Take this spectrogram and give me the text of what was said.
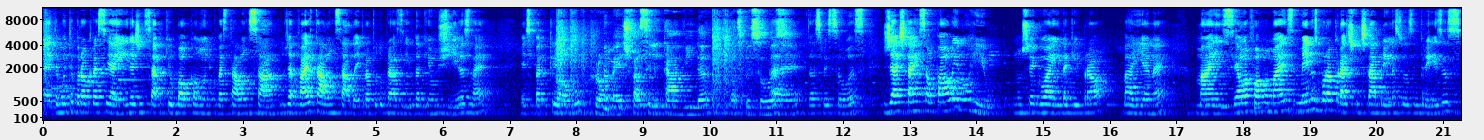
É, tem muita burocracia ainda. A gente sabe que o balcão único vai estar lançado, já vai estar lançado aí para todo o Brasil daqui a uns dias, né? Eu espero que logo Promete facilitar a vida das pessoas. é, das pessoas. Já está em São Paulo e no Rio. Não chegou ainda aqui para Bahia, né? Mas é uma forma mais menos burocrática de estar abrindo as suas empresas.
